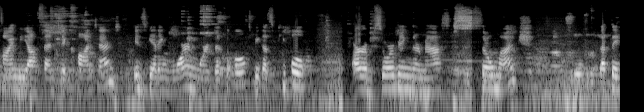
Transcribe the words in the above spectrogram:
find the authentic content is getting more and more difficult because people are absorbing their masks so much that they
